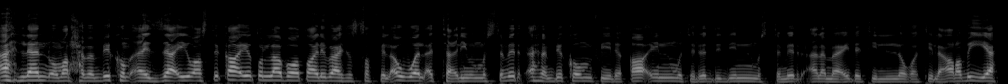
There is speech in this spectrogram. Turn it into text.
أهلا ومرحبا بكم أعزائي وأصدقائي طلاب وطالبات الصف الأول التعليم المستمر أهلا بكم في لقاء متجدد مستمر على مائدة اللغة العربية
